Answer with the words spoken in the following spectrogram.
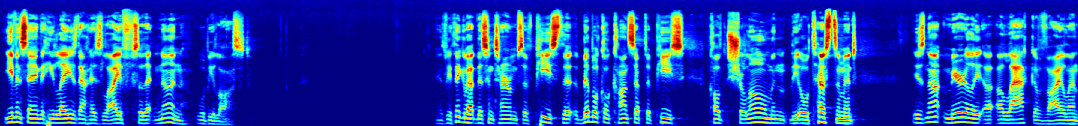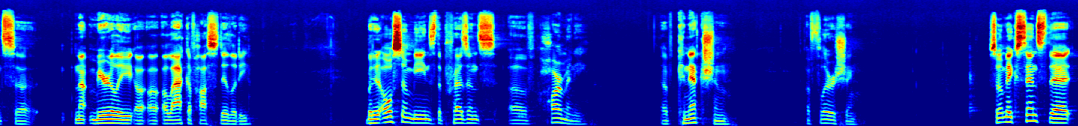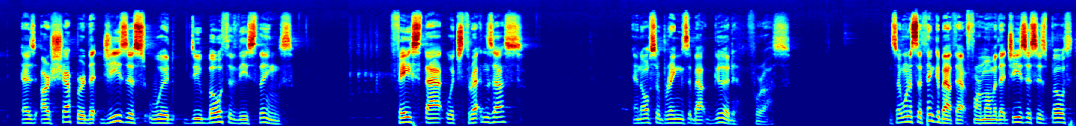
even saying that he lays down his life so that none will be lost. As we think about this in terms of peace, the biblical concept of peace, called shalom in the Old Testament, is not merely a, a lack of violence, uh, not merely a, a lack of hostility, but it also means the presence of harmony, of connection, of flourishing. So it makes sense that as our shepherd that Jesus would do both of these things face that which threatens us and also brings about good for us. And so I want us to think about that for a moment that Jesus is both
